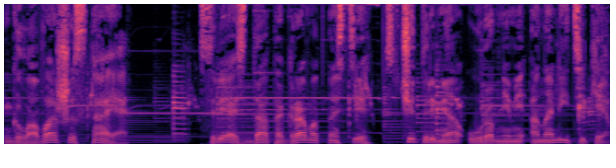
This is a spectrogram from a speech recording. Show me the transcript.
Глава 6. Связь дата грамотности с четырьмя уровнями аналитики.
